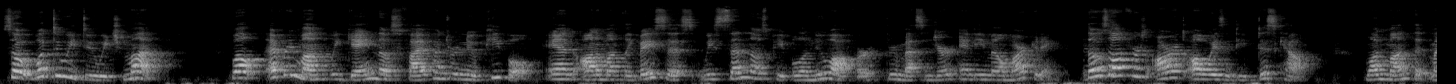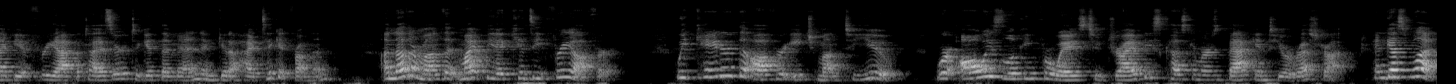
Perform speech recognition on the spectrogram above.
So what do we do each month? Well, every month we gain those 500 new people, and on a monthly basis, we send those people a new offer through Messenger and email marketing. Those offers aren't always a deep discount. One month it might be a free appetizer to get them in and get a high ticket from them. Another month it might be a kids eat free offer. We cater the offer each month to you. We're always looking for ways to drive these customers back into your restaurant. And guess what?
